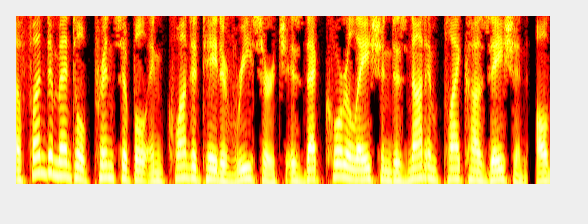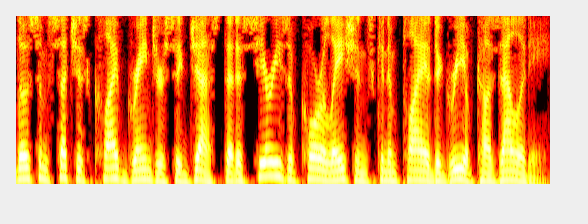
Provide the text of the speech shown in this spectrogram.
A fundamental principle in quantitative research is that correlation does not imply causation, although some such as Clive Granger suggest that a series of correlations can imply a degree of causality.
